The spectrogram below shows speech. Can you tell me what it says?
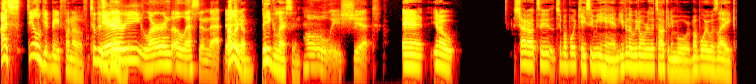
I still get made fun of to this day. Gary learned a lesson that day. I learned a big lesson. Holy shit. And you know, shout out to to my boy Casey Meehan. Even though we don't really talk anymore, my boy was like,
